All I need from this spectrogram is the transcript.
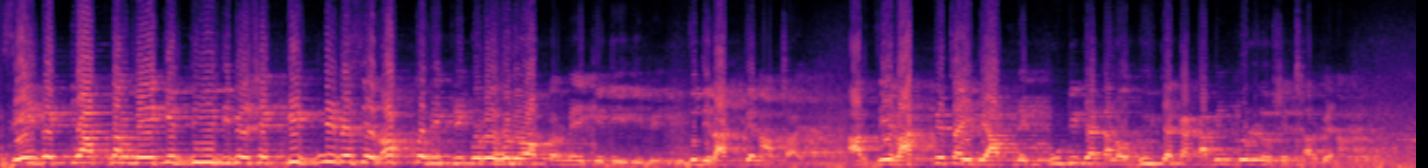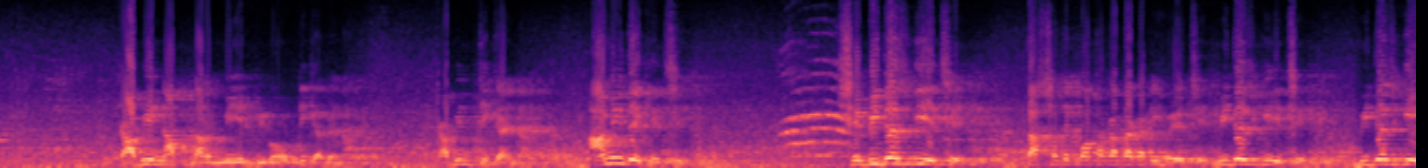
যেই ব্যক্তি আপনার মেয়েকে দিয়ে দিবে, সে কিডনি বেচে রক্ত বিক্রি করে হলেও আপনার মেয়েকে দিয়ে দিবে, যদি রাখতে না চায়। আর যে রাখতে চাইবে, আপনি কোটি টাকা না দুই টাকা কাবিন করলেও সে ছাড়বে না। কাবিন আপনার মেয়ের বিবাহ টিকাবে না। কাবিন টিকায় না। আমি দেখেছি সে বিদেশ গিয়েছে, তার সাথে কথা কাটাকাটি হয়েছে, বিদেশ গিয়েছে। বিদেশ গিয়ে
